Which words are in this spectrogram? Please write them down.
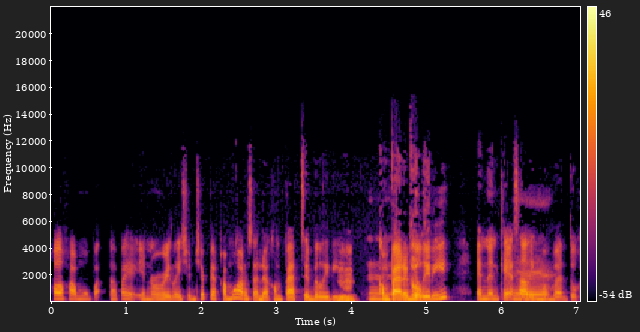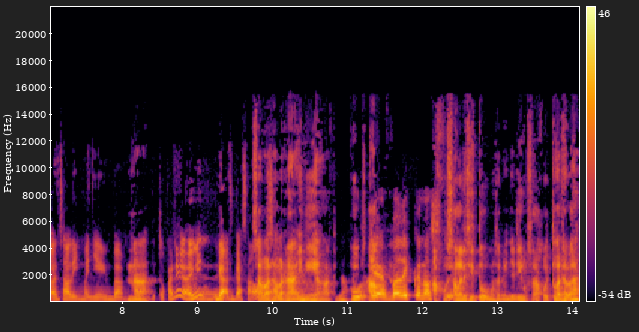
kalau kamu pa- apa ya in a relationship ya kamu harus ada compatibility hmm. Hmm. compatibility and then kayak Iya, saling iya. membantu kan saling menyeimbangkan Nah. gitu kan ya I mean Hmm. nggak nggak salah Sabar, sih. sabar. Nah, ini yang artinya aku sal- Ya, balik ke aku Noski. salah di situ maksudnya. Jadi maksud aku itu adalah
